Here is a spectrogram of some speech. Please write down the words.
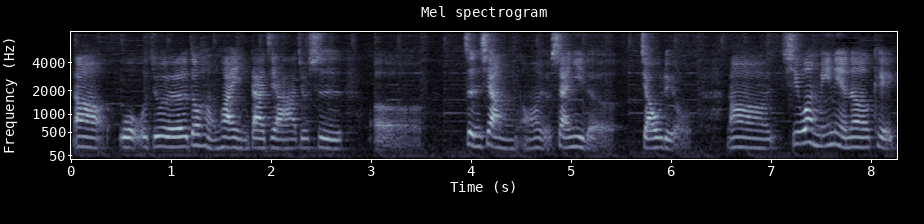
那我我觉得都很欢迎大家，就是呃正向，然后有善意的交流。然后希望明年呢，可以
